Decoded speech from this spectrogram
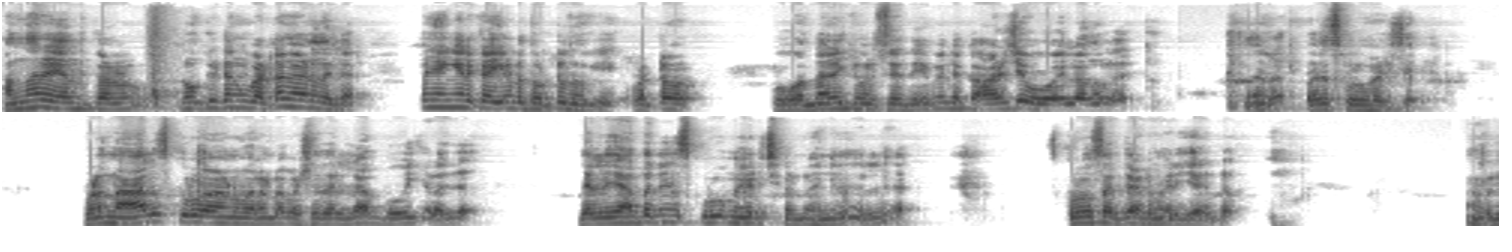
അന്നേരം ഞാൻ നോക്കിയിട്ട് അങ്ങ് വെട്ടം കാണുന്നില്ല. അപ്പം ഞാൻ ഇങ്ങനെ കൈ കൊണ്ട് തൊട്ട് നോക്കി. വെട്ടം ഒന്നാലേക്ക് മനസ്സിലായി. എന്റെ കാഴ്ച പോയല്ലോ എന്നുള്ളത്. നല്ല ഒരു സ്ക്രൂ അടിച്ച്. ഇവിടെ നാല് സ്ക്രൂ ആണ് വരേണ്ടത് പക്ഷെ ഇതെല്ലാം പോയി കിടക്കുക ഇതെല്ലാം ഞാൻ തന്നെ സ്ക്രൂ മേടിച്ചിട്ടുണ്ട് ഇനി ഇതെല്ലാം സ്ക്രൂ സെറ്റായിട്ട് മേടിക്കാറുണ്ട്. അതിൽ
